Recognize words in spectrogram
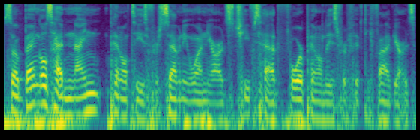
So Bengals had nine penalties for 71 yards. Chiefs had four penalties for 55 yards.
